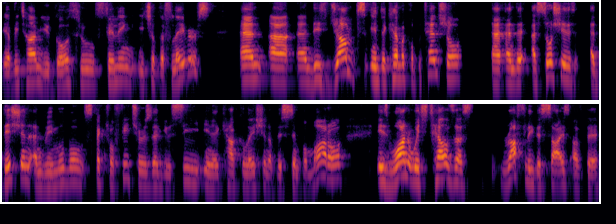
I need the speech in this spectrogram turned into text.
every time you go through filling each of the flavors. And, uh, and these jumps in the chemical potential and the associated addition and removal spectral features that you see in a calculation of this simple model is one which tells us roughly the size of the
